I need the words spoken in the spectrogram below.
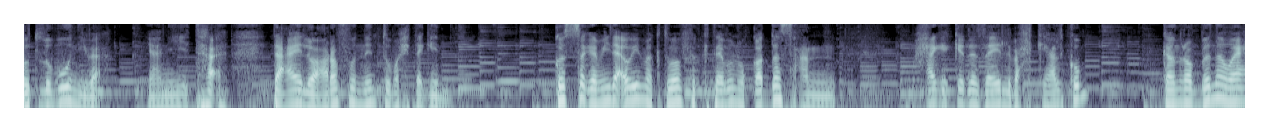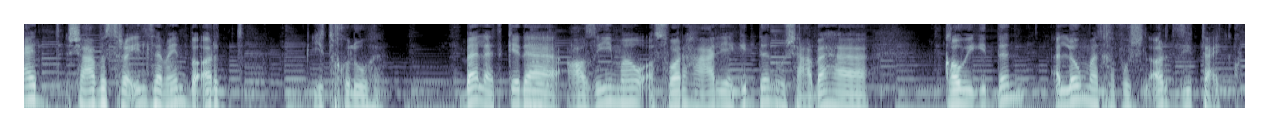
اطلبوني بقى. يعني تع- تعالوا اعرفوا إن أنتوا محتاجيني. قصة جميلة قوي مكتوبة في الكتاب المقدس عن حاجة كده زي اللي بحكيها لكم. كان ربنا واعد شعب إسرائيل زمان بأرض يدخلوها. بلد كده عظيمة وأسوارها عالية جدا وشعبها قوي جدا قال لهم ما تخافوش الأرض دي بتاعتكم.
